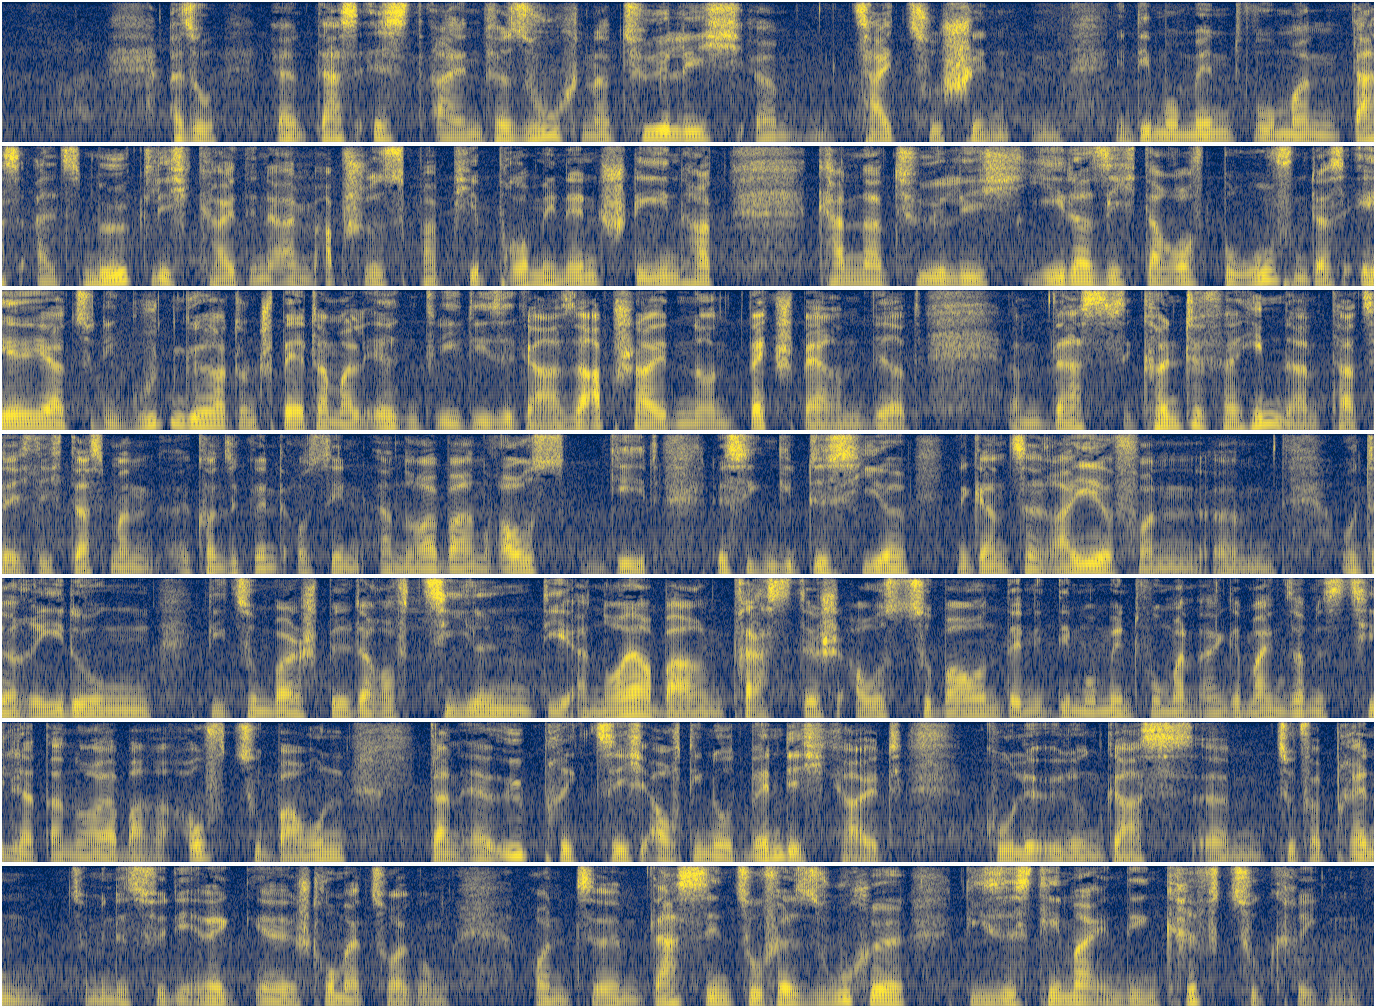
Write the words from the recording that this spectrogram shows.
Also äh, das ist ein Versuch, natürlich ähm, Zeit zu schinden. In dem Moment, wo man das als Möglichkeit in einem Abschlusspapier prominent stehen hat, kann natürlich jeder sich darauf berufen, dass er ja zu den Guten gehört und später mal irgendwie diese Gase abscheiden und wegsperren wird. Ähm, das könnte verhindern tatsächlich, dass man konsequent aus den Erneuerbaren rausgeht. Deswegen gibt es hier eine ganze Reihe von ähm, Unterredungen, die zum Beispiel darauf zielen, die Erneuerbaren drastisch auszubauen. Denn in dem Moment, wo man ein gemeinsames Ziel hat, Erneuerbare aufzubauen, dann erübrigt sich auch die Notwendigkeit, Kohle, Öl und Gas ähm, zu verbrennen, zumindest für die Energie, äh, Stromerzeugung. Und ähm, das sind so Versuche, dieses Thema in den Griff zu kriegen.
